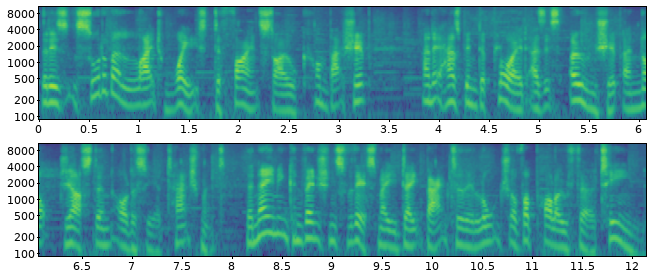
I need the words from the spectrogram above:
that is sort of a lightweight Defiant style combat ship, and it has been deployed as its own ship and not just an Odyssey attachment. The naming conventions for this may date back to the launch of Apollo 13.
